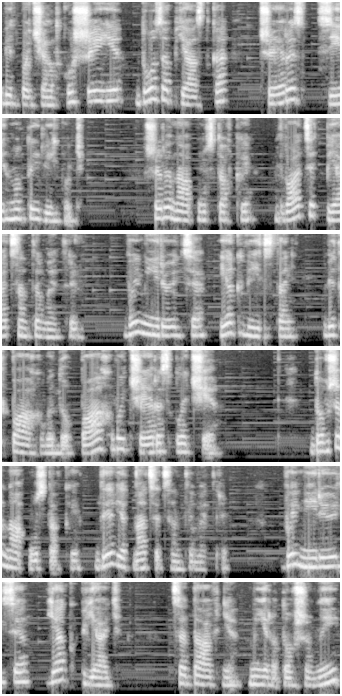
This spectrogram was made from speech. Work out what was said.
від початку шиї до зап'ястка через зігнутий лікоть. Ширина уставки 25 см. Вимірюється як відстань від пахви до пахви через плече. Довжина уставки 19 см. Вимірюється як 5. Це давня міра довжини,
